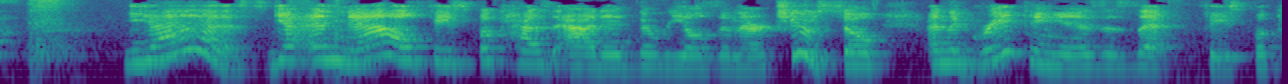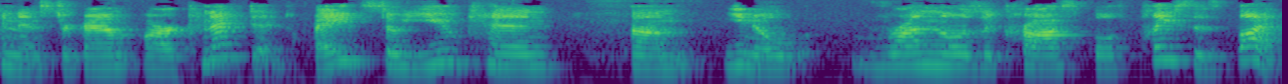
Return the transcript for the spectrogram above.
yes, yeah, and now Facebook has added the reels in there too. So, and the great thing is, is that Facebook and Instagram are connected, right? So you can, um, you know, run those across both places. But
